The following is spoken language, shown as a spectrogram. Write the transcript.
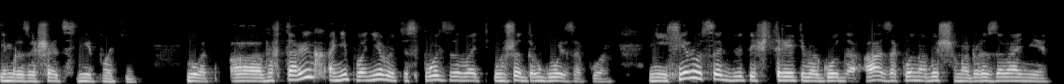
им разрешается не платить. Вот. А, во-вторых, они планируют использовать уже другой закон. Не Act 2003 года, а закон о высшем образовании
